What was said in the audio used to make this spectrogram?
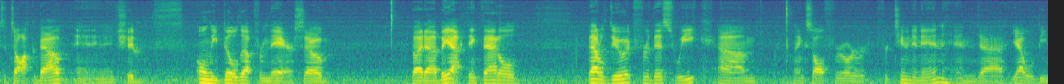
to talk about, and it should only build up from there. So. But uh, but yeah, I think that'll that'll do it for this week. Um, thanks all for for tuning in, and uh, yeah, we'll be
